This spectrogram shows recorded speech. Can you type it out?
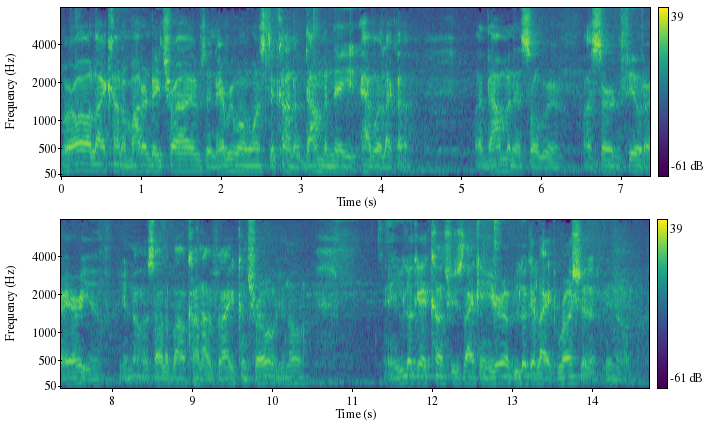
we're all like kind of modern day tribes, and everyone wants to kind of dominate, have a like a a dominance over a certain field or area. You know, it's all about kind of like control. You know, and you look at countries like in Europe, you look at like Russia. You know,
